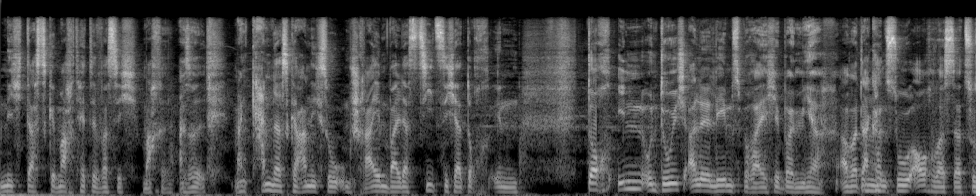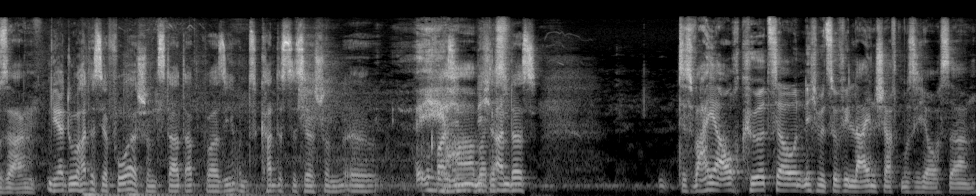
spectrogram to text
nicht das gemacht hätte, was ich mache. Also man kann das gar nicht so umschreiben, weil das zieht sich ja doch in doch in und durch alle Lebensbereiche bei mir. Aber da mhm. kannst du auch was dazu sagen. Ja, du hattest ja vorher schon Startup quasi und kanntest es ja schon äh, quasi ja, nicht das, anders. Das war ja auch kürzer und nicht mit so viel Leidenschaft, muss ich auch sagen.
